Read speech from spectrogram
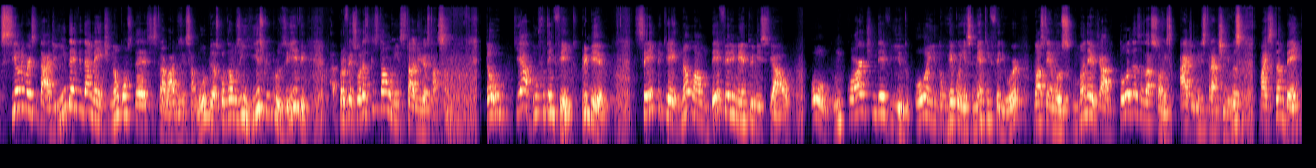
Se a universidade indevidamente não considera esses trabalhos insalubres, nós colocamos em risco, inclusive, professoras que estão em estado de gestação. Então, o que a ADUFO tem feito? Primeiro, sempre que não há um deferimento inicial ou um corte indevido ou ainda um reconhecimento inferior, nós temos manejado todas as ações administrativas, mas também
